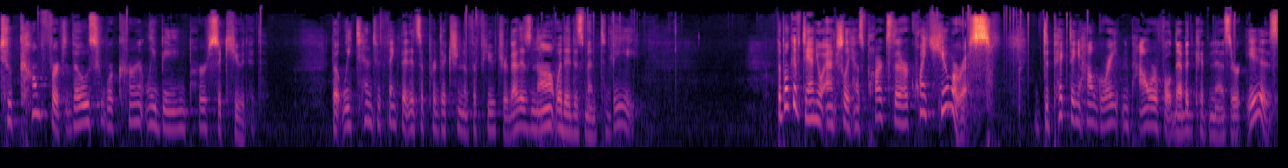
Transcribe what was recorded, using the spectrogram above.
to comfort those who were currently being persecuted but we tend to think that it's a prediction of the future. That is not what it is meant to be. The book of Daniel actually has parts that are quite humorous, depicting how great and powerful Nebuchadnezzar is.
